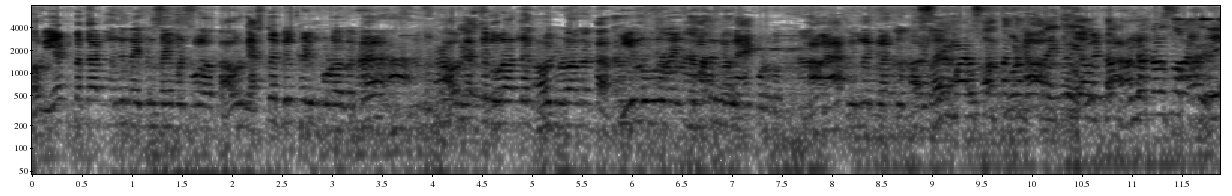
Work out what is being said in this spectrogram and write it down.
ಅವ್ರು ಎಷ್ಟ್ ಬೇಕಾದ ಮಂದಿ ರೈತರು ಸಹಿ ಮಾಡಿಸ್ಕೊಳಕ ಅವ್ರಿಗೆ ಅಷ್ಟೇ ಬಿಲ್ ಕಡಿಮೆ ಕೊಡೋದಕ್ಕ ಅವ್ರಿಗೆ ಅಷ್ಟೇ ನೂರ ಹದಿನಾಲ್ಕು ಬಿಲ್ ಬಿಡೋದಕ್ಕ ಈ ನೂರ ರೈತರು ಮಾತ್ರ ನೀವು ನ್ಯಾಯ ಕೊಡ್ಬೇಕು. ನಾವ್ ಯಾಕೆ ನಿಮ್ನ ಕೇಳ್ತೀವಿ ಸಹಿ ಮಾಡಿಸ್ಕೊಂತಕ್ಕಂಥ ರೈತರಿಗೆ ಅವ್ರು ಹಣ ಕಳಿಸ್ಬಾರ್ದ್ರಿ.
